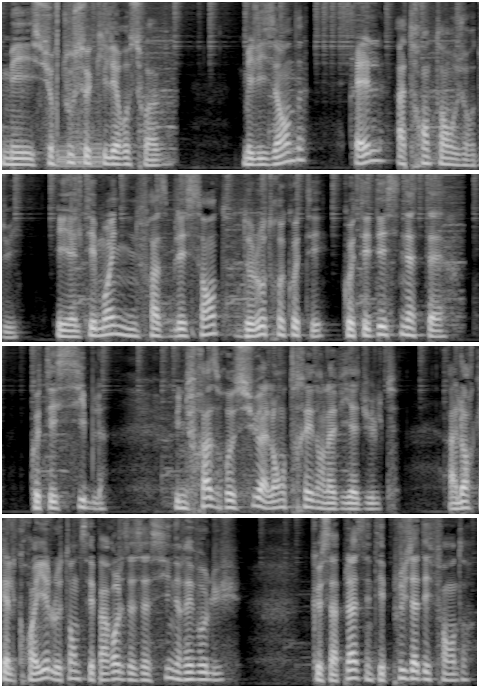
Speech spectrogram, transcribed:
mais surtout ceux qui les reçoivent. Mélisande, elle, a 30 ans aujourd'hui, et elle témoigne d'une phrase blessante de l'autre côté, côté destinataire, côté cible, une phrase reçue à l'entrée dans la vie adulte, alors qu'elle croyait le temps de ses paroles assassines révolu, que sa place n'était plus à défendre.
